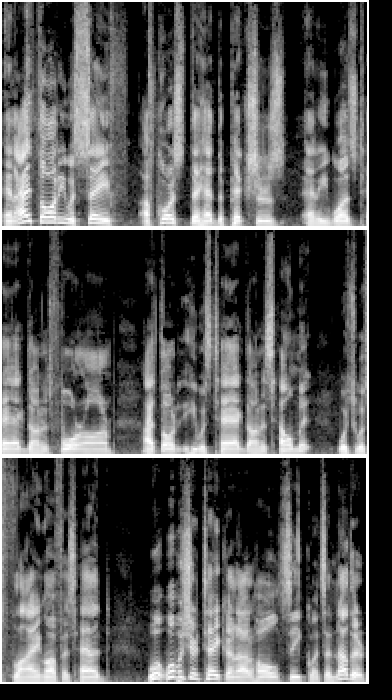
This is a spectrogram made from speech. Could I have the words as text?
And I thought he was safe. Of course, they had the pictures, and he was tagged on his forearm. I thought he was tagged on his helmet, which was flying off his head. What, what was your take on that whole sequence? Another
